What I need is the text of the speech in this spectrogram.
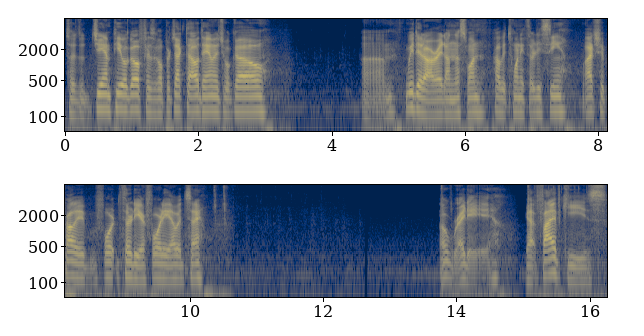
So the GMP will go. Physical projectile damage will go. Um, we did alright on this one. Probably 20, 30 C. Well, actually, probably 40, 30 or 40, I would say. Alrighty. Got five keys.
